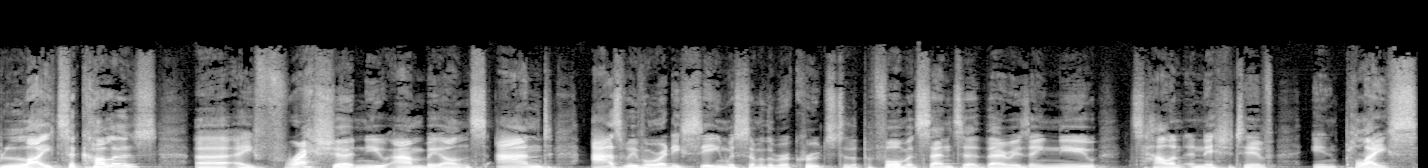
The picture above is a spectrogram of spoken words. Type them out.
lighter colors, uh, a fresher new ambience, and as we've already seen with some of the recruits to the performance center, there is a new talent initiative in place.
